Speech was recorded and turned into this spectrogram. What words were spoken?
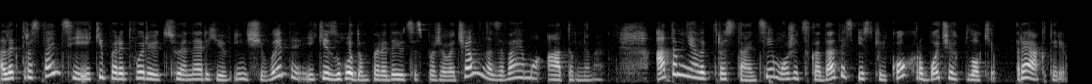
Електростанції, які перетворюють цю енергію в інші види, які згодом передаються споживачам, називаємо атомними. Атомні електростанції можуть складатись із кількох робочих блоків реакторів.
